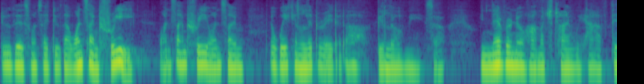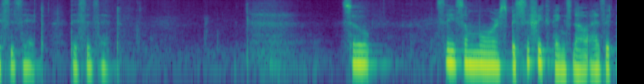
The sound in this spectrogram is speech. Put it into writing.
do this, once I do that, once I'm free, once I'm free, once I'm awake and liberated, ah, oh, below me. So we never know how much time we have. This is it. This is it. So say some more specific things now as it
